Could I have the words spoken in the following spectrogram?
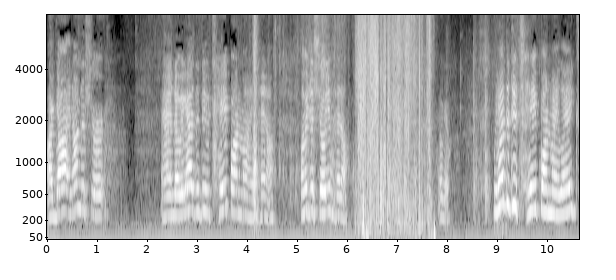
I got an undershirt, and uh, we had to do tape on my, henna. Let me just show you, henna. Okay. We had to do tape on my legs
